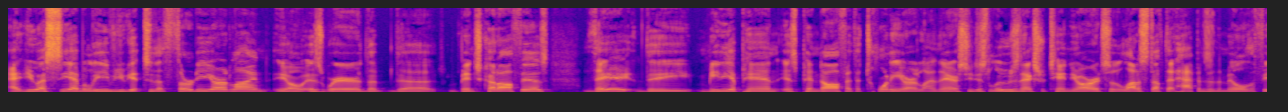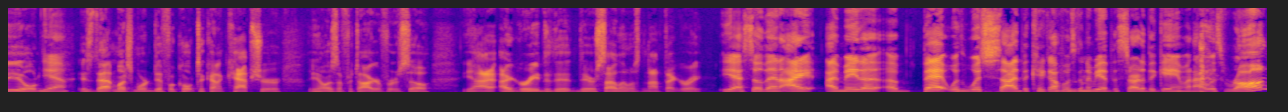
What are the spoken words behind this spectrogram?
at USC, I believe you get to the 30 yard line. You know, is where the the bench cutoff is. They the media pin is pinned off at the 20 yard line there, so you just lose an extra 10 yards. So a lot of stuff that happens in the middle of the field Yeah. is that much more difficult to kind of capture. You know, as a photographer. So yeah, I, I agreed that the, their sideline was not that great. Yeah, so then I I made a, a bet with which side the kickoff was going to be at the start of the game, and I was wrong.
